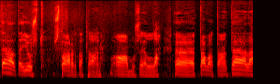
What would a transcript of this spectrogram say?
täältä just startataan aamusella. Öö, tavataan täällä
